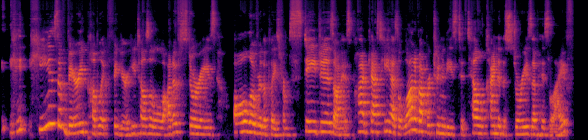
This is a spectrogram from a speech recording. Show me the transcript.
he, he is a very public figure. He tells a lot of stories all over the place from stages on his podcast. He has a lot of opportunities to tell kind of the stories of his life.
